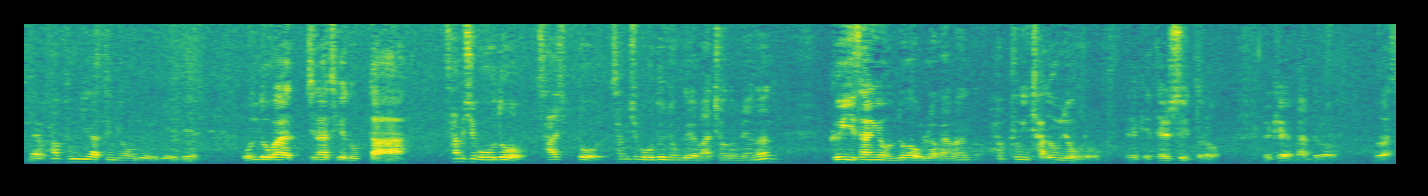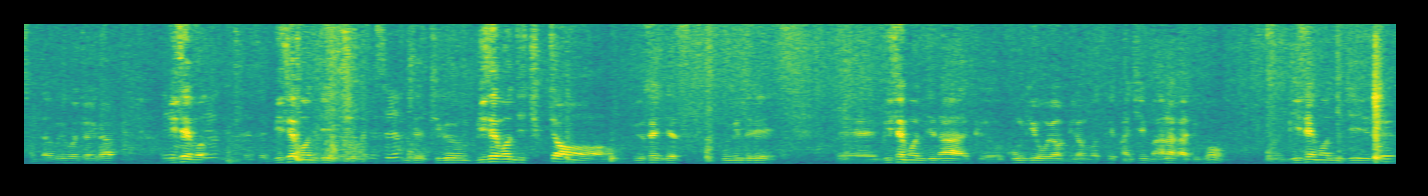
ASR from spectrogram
그다음에 환풍기 같은 경우도 여기 이제 온도가 지나치게 높다 35도 40도 35도 정도에 맞춰 놓으면은 그 이상의 온도가 올라가면 환풍이 자동적으로 이렇게 될 수 있도록 이렇게 만들어 놓았습니다. 그리고 저희가 미세먼 미세먼지 하셨어요? 이제 지금 미세먼지 측정 요새 이제 국민들이 에, 미세먼지나 그 공기 오염 이런 것들에 관심이 많아가지고 그 미세먼지를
